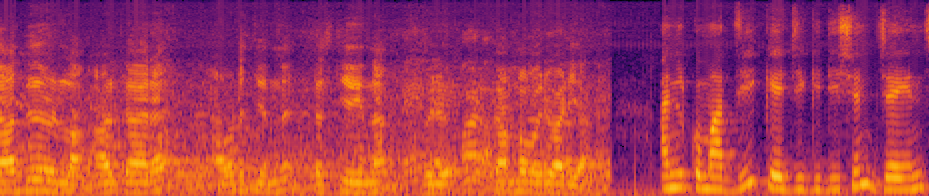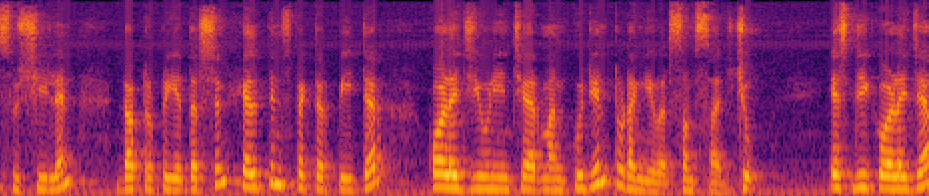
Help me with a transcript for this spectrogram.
സാധ്യതയുള്ള ആൾക്കാരെ അവിടെ ചെന്ന് ടെസ്റ്റ് ചെയ്യുന്ന ഒരു കർമ്മ പരിപാടിയാണ്. Anilkumar G K G Gireeshan Jayan Susheelan doctor Priyadarshan health inspector Peter college union chairman Kurian തുടങ്ങിയവർ സംസാരിച്ചു. S D college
